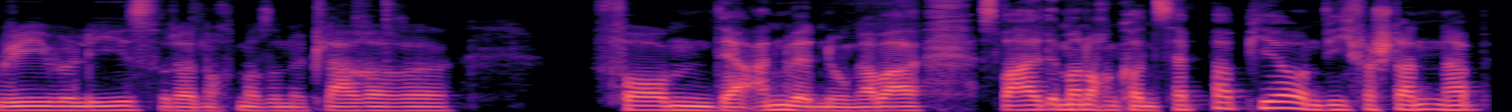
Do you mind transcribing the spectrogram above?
Re-Release oder nochmal so eine klarere Form der Anwendung. Aber es war halt immer noch ein Konzeptpapier und wie ich verstanden habe,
